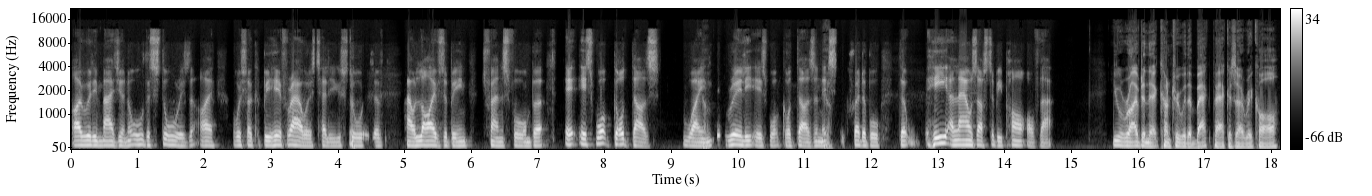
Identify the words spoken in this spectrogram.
I would imagine all the stories that I, I wish I could be here for hours telling you stories of how lives have been transformed. But it, it's what God does, Wayne. Yeah. It really is what God does. And yeah. it's incredible that He allows us to be part of that. You arrived in that country with a backpack, as I recall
